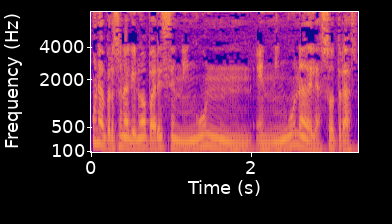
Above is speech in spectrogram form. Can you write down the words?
una persona que no aparece en ningún en ninguna de las otras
